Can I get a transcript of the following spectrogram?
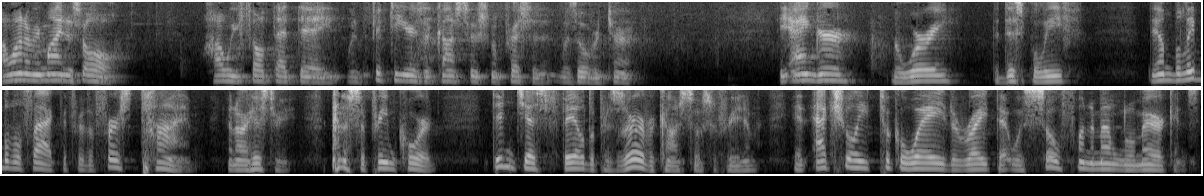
I want to remind us all how we felt that day when 50 years of constitutional precedent was overturned. The anger, the worry, the disbelief, the unbelievable fact that for the first time in our history, the Supreme Court didn't just fail to preserve a constitutional freedom, it actually took away the right that was so fundamental to Americans.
